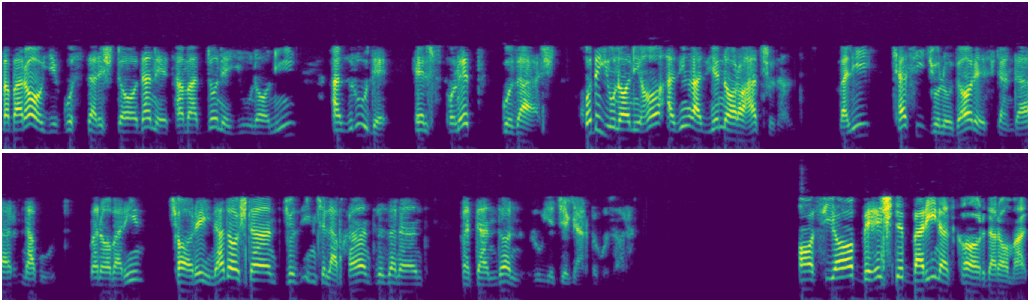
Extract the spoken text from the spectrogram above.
و برای گسترش دادن تمدن یونانی از رود هلسپونت گذشت. خود یونانی ها از این قضیه ناراحت شدند ولی کسی جلودار اسکندر نبود. بنابراین چاره ای نداشتند جز اینکه لبخند بزنند و دندان روی جگر بگذارند. آسیا بهشت برین از کار درآمد.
